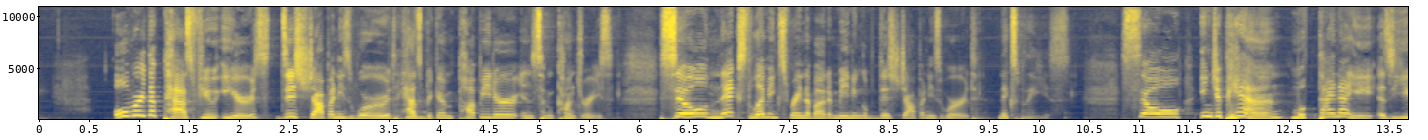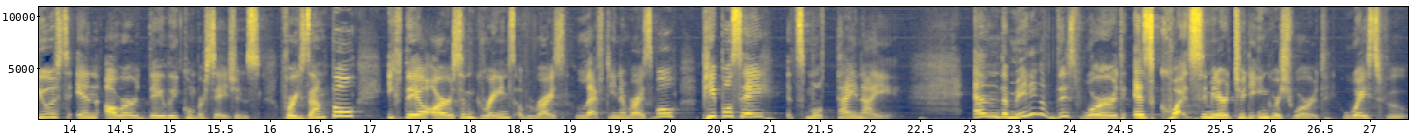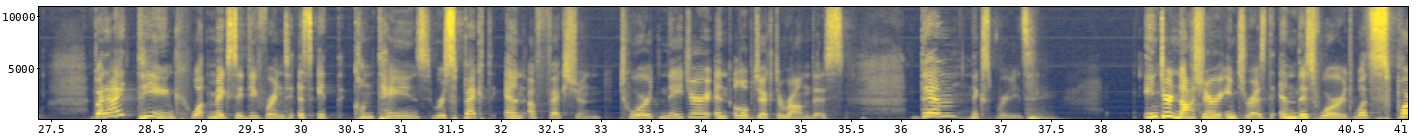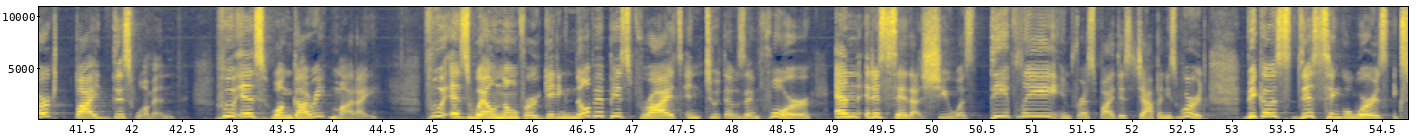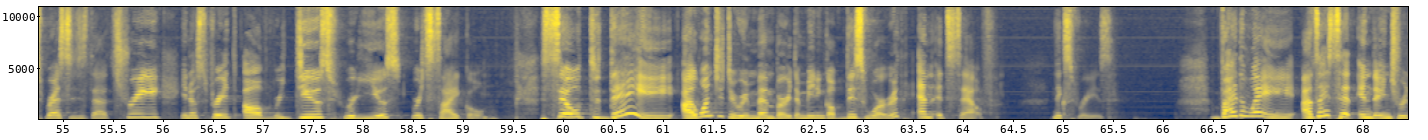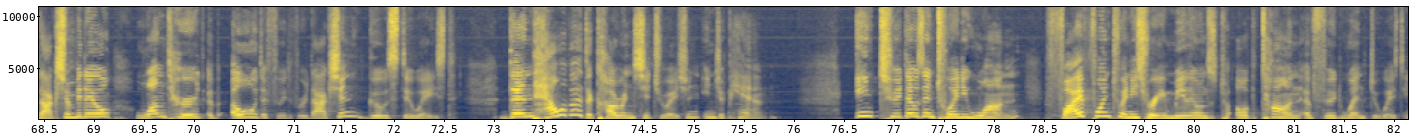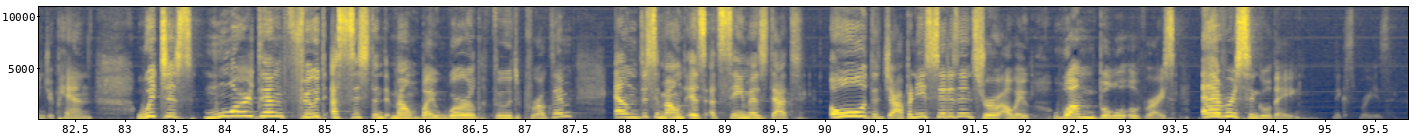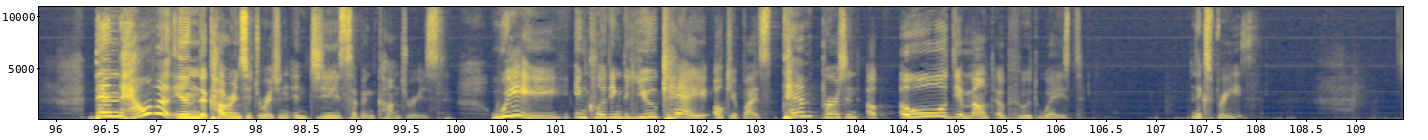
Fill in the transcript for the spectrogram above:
Over the past few years, this Japanese word has become popular in some countries. So next, let me explain about the meaning of this Japanese word. Next, please. So in Japan, mottainai is used in our daily conversations. For example, if there are some grains of rice left in a rice bowl, people say it's mottainai. And the meaning of this word is quite similar to the English word wasteful. But I think what makes it different is it contains respect and affection toward nature and object around us. Then, next please. International interest in this word was sparked by this woman, who is Wangari Maathai, who is well known for getting Nobel Peace Prize in 2004. And it is said that she was deeply impressed by this Japanese word because this single word expresses the three, you know, spirit of reduce, reuse, recycle. So today, I want you to remember the meaning of this word and itself. Next phrase. By the way, as I said in the introduction video, one third of all the food production goes to waste. Then how about the current situation in Japan? In 2021, 5.23 million of ton of food went to waste in Japan, which is more than food assistance amount by World Food Program, and this amount is the same as that all the Japanese citizens throw away one bowl of rice every single day. Next, please. Then how about in the current situation in G7 countries? We, including the UK, occupies 10% of all the amount of food waste. Next, please.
